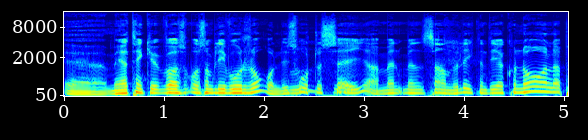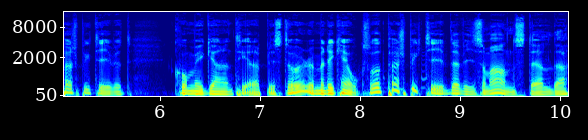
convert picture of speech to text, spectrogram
Eh, Men jag tänker vad, vad som blir vår roll, det är svårt Mm. att säga. Men, men sannolikt det diakonala perspektivet kommer ju garanterat bli större. Men det kan ju också vara ett perspektiv där vi som anställda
